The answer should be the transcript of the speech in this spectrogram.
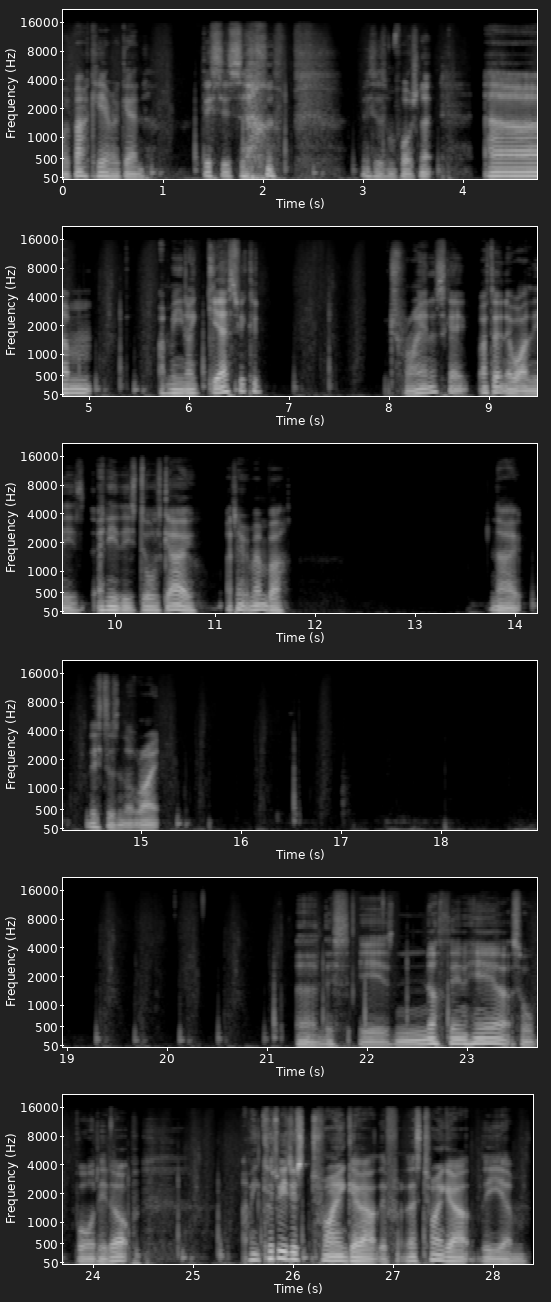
we're back here again. This is uh, this is unfortunate. Um, I mean, I guess we could try and escape. I don't know what any of these, any of these doors go. I don't remember. No, this doesn't look right. Uh, this is nothing here. That's all boarded up. I mean, could we just try and go out the front? Let's try and go out the um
